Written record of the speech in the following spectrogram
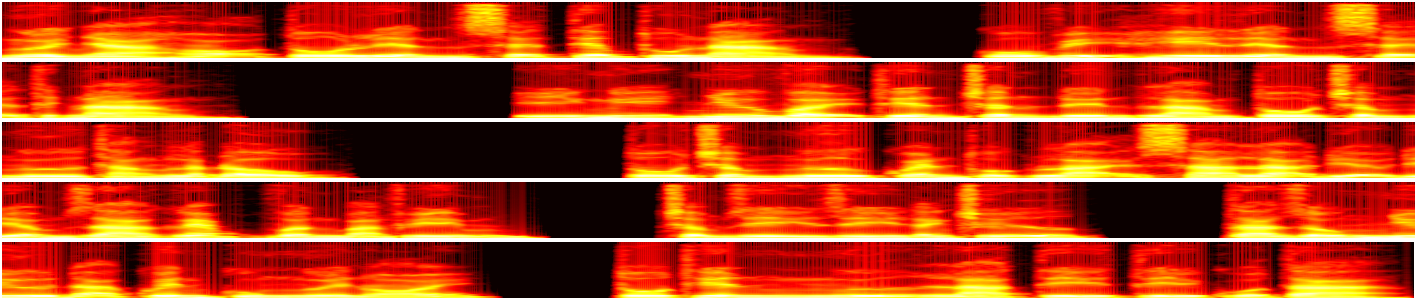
người nhà họ tô liền sẽ tiếp thu nàng, cố vị hy liền sẽ thích nàng. Ý nghĩ như vậy thiên chân đến làm tô trầm ngư thẳng lắc đầu. Tô trầm ngư quen thuộc lại xa lạ địa điểm ra ghép vần bàn phím, chậm gì gì đánh chữ, ta giống như đã quên cùng ngươi nói, tô thiên ngữ là tỷ tỷ của ta.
